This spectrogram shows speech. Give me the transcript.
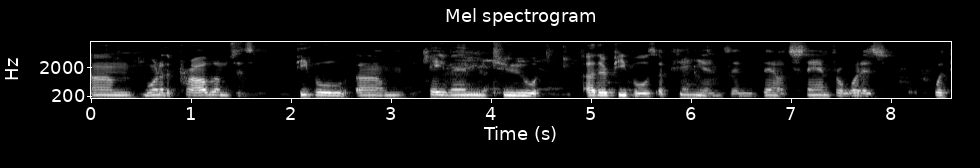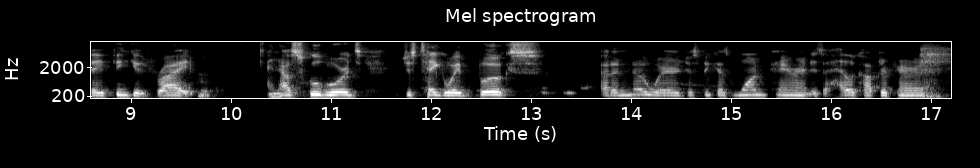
um, one of the problems is people um, cave in to other people's opinions and they don't stand for what is what they think is right. And how school boards just take away books out of nowhere just because one parent is a helicopter parent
